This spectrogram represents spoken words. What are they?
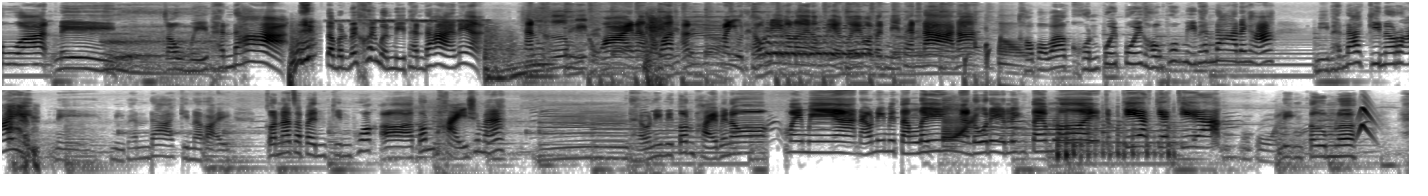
ตัวนี่เจ้าหมีแพนด้า แต่มันไม่ค่อยเหมือนหมีแพนด้าเนี่ยฉันคือหมีควายนะแต่ว่าฉันมาอยู่แถวนี้ก็เลยต้องเรียกตัวเองว่าเป็นหมีแพนด้านะเขาบอกว่าขนปุยๆของพวกหมีแพนด้านะคะหมีแพนด้ากินอะไรนี่หมีแพนด้ากินอะไร ก็น่าจะเป็นกินพวกเอ่อต้นไผ่ใช่ไหมอืมแถวนี้มีต้นไผ่ไหมเนาะไม่มีอะแถวนี้มีแต่ลิงอะดูดิลิงเต็มเลยเจี๊ยกเจี๊ยกเจี๊ยกโอ้โหลิงเติมเลย แถ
